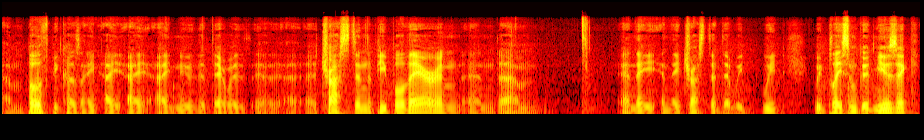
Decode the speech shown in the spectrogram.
Um, both because I, I, I, I knew that there was a, a trust in the people there, and and um, and they and they trusted that we'd we'd we'd play some good music,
